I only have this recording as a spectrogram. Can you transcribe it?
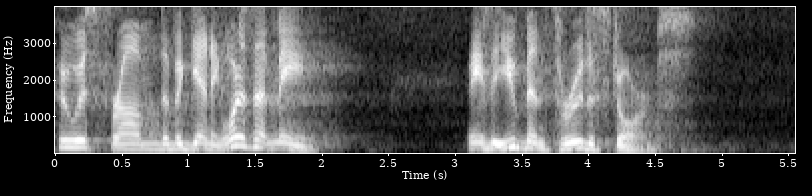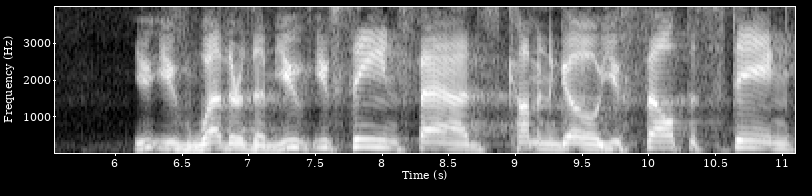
who is from the beginning. What does that mean? It means that you've been through the storms. You, have weathered them. You've, you've seen fads come and go. You've felt the sting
